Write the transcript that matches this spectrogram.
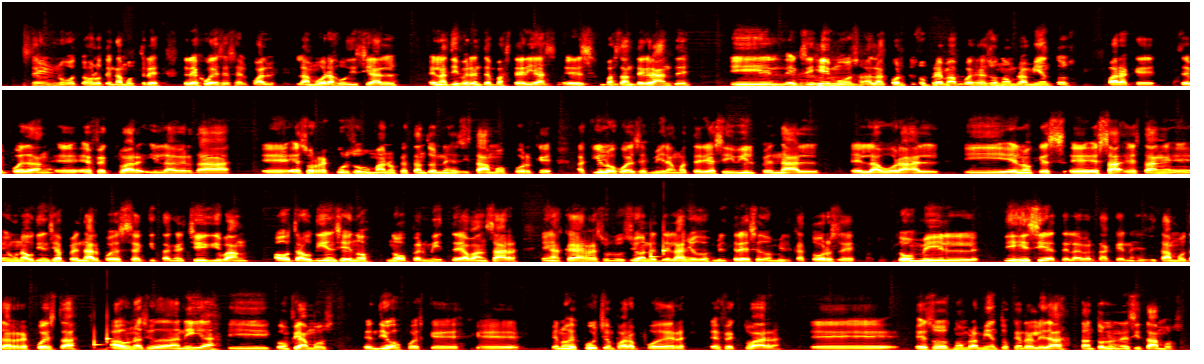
nosotros solo tengamos tres, tres jueces, el cual la mora judicial en las diferentes materias es bastante grande y exigimos a la Corte Suprema pues esos nombramientos para que se puedan eh, efectuar y la verdad eh, esos recursos humanos que tanto necesitamos porque aquí los jueces miran materia civil, penal, eh, laboral y en los que están en una audiencia penal pues se quitan el chig y van a otra audiencia y no, no permite avanzar en aquellas resoluciones del año 2013, 2014, 2000 17. La verdad que necesitamos dar respuesta a una ciudadanía y confiamos en Dios pues que, que, nos escuchen para poder efectuar eh, esos nombramientos que en realidad tanto lo necesitamos.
